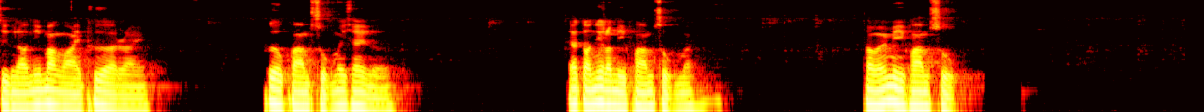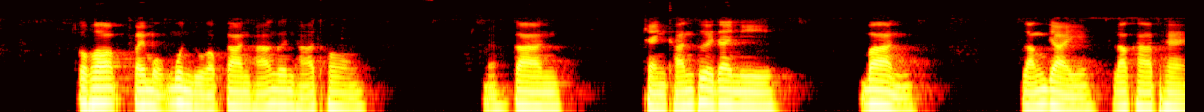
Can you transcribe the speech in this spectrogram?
สิ่งเหล่านี้มากมายเพื่ออะไร เพื่อความสุขไม่ใช่เหรอ แล้วตอนนี้เรามีความสุขไหมทำไมไม่มีความสุข ก็เพราะไปหมกมุ่นอยู่กับการหาเงินหาทองนะการแข่งขันเพื่อได้มีบ้าน หลังใหญ่ราคาแพง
